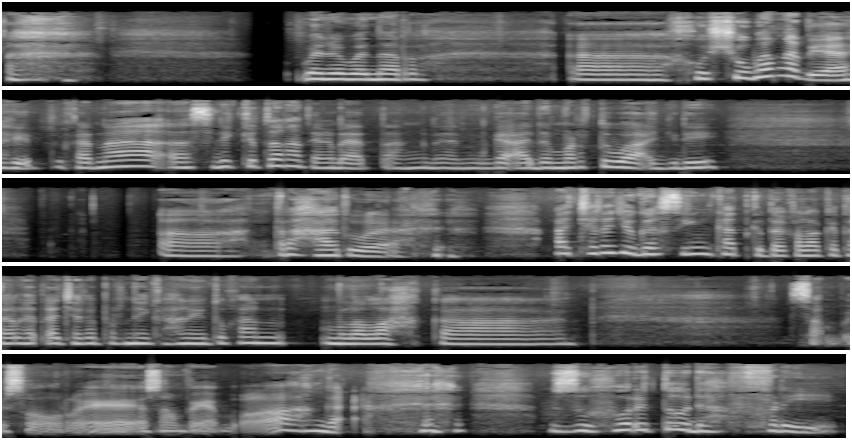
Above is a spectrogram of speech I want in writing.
Bener-bener uh, khusyuk banget ya gitu. Karena uh, sedikit banget yang datang dan gak ada mertua. Jadi uh, terharu lah. Acara juga singkat gitu. Kalau kita lihat acara pernikahan itu kan melelahkan. Sampai sore sampai apa nggak. Zuhur itu udah free.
